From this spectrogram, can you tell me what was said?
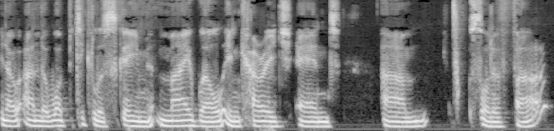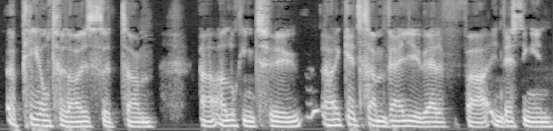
you know, under what particular scheme may well encourage and um, sort of uh, appeal to those that um, are looking to uh, get some value out of uh, investing in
